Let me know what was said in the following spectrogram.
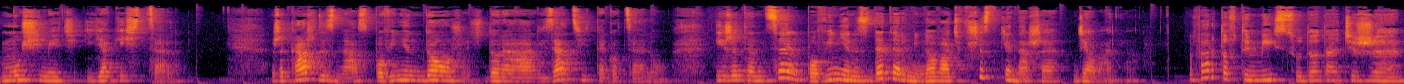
musi mieć jakiś cel, że każdy z nas powinien dążyć do realizacji tego celu i że ten cel powinien zdeterminować wszystkie nasze działania. Warto w tym miejscu dodać, że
